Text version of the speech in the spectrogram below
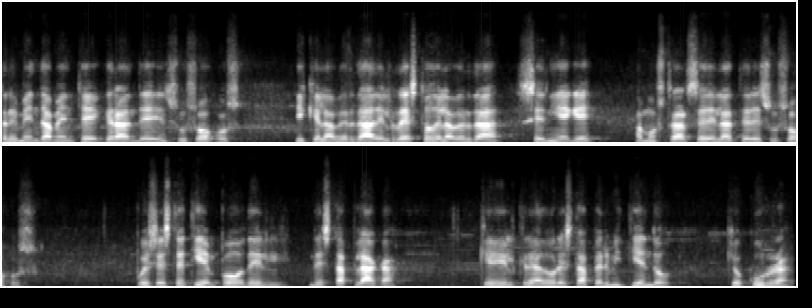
tremendamente grande en sus ojos y que la verdad, el resto de la verdad, se niegue a mostrarse delante de sus ojos. Pues este tiempo de esta plaga que el Creador está permitiendo que ocurra,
